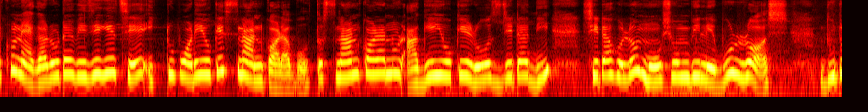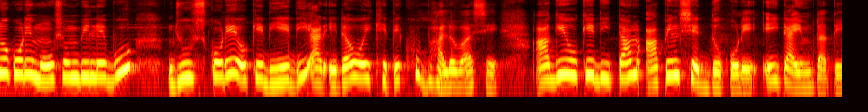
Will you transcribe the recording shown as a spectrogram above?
এখন এগারোটা বেজে গেছে, একটু পরে ওকে স্নান করাবো। তো স্নান করানোর আগেই ওকে রোজ যেটা দিই সেটা হলো মৌসম্বি লেবুর রস। দুটো করে মৌসম্বি লেবু জুস করে ওকে দিয়ে দিই আর এটাও ওই খেতে খুব ভালোবাসে। আগে ওকে দিতাম আপেল সেদ্ধ করে এই টাইমটাতে।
